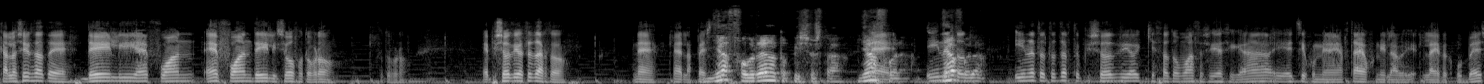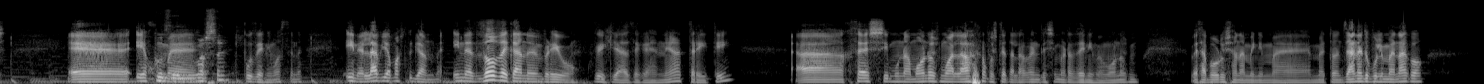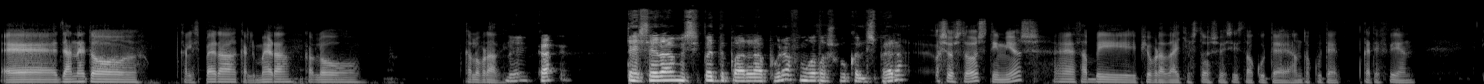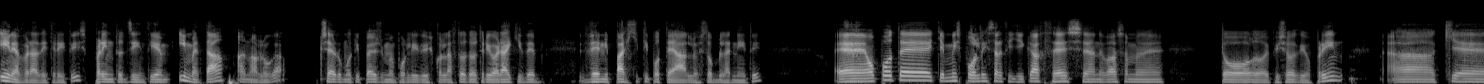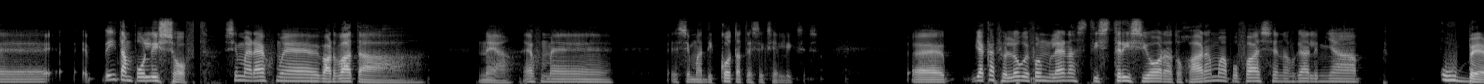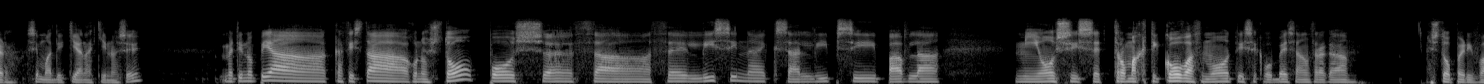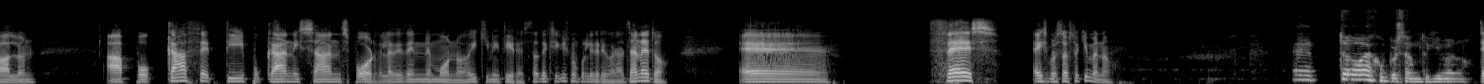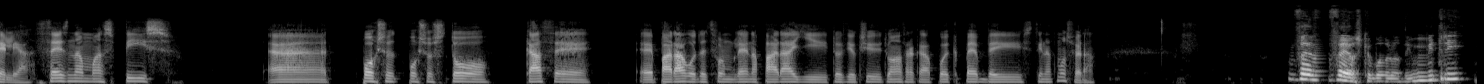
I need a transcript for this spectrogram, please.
Καλώς ήρθατε. Daily F1, F1 Daily Show. Θα το βρω. Θα το βρω. Επισόδιο τέταρτο. Ναι, έλα, πες. Μια φορά να το πεις σωστά. Μια Ναι, φορά. είναι Μια το- φορά. Είναι το τέταρτο επεισόδιο και θα το μάθω σιγά σιγά. Έτσι έχουν, αυτά έχουν οι live, live εκπομπές. Ε, Πού έχουμε... δεν είμαστε; Πού δεν είμαστε, ναι. Είναι live για μας την κάνουμε. Είναι 12 Νοεμβρίου 2019, Τρίτη. Χθες ήμουνα μόνος μου, αλλά όπως καταλαβαίνετε σήμερα δεν είμαι μόνος μου. Δεν θα μπορούσα να μην είμαι με τον Τζάνετο Πουλιμενάκο. Ε, Τζάνετο, καλησπέρα, καλημέρα, καλό, καλό βράδυ. Ναι. κα- 4,5-5 παρά που γράφουμε, εγώ θα σου πω καλησπέρα. Σωστός, τίμιος. Ε, θα μπει πιο βραδάκι, ωστόσο εσείς το ακούτε, αν το ακούτε κατευθείαν. Είναι βράδυ Τρίτης, πριν το GTM ή μετά, ανάλογα. Ξέρουμε ότι παίζουμε πολύ δύσκολα αυτό το τριωράκι, δεν, δεν υπάρχει τίποτε άλλο στον πλανήτη. Ε, οπότε και εμείς πολύ στρατηγικά χθες ανεβάσαμε το επεισόδιο πριν α, και ε, ήταν πολύ soft. Σήμερα έχουμε βαρβάτα νέα. Έχουμε ε, σημαντικότατες εξελίξεις. Ε, για κάποιο λόγο η Φόρμουλα 1 στις 3 η ώρα το χάραμα αποφάσισε να βγάλει μια uber σημαντική ανακοίνωση με την οποία καθιστά γνωστό πως ε, θα θελήσει να εξαλείψει παύλα μειώσει σε τρομακτικό βαθμό τις εκπομπές άνθρακα στο περιβάλλον από κάθε τι που κάνει σαν σπορ. Δηλαδή δεν είναι μόνο οι κινητήρες. Θα τα εξηγήσουμε πολύ γρήγορα. Τζανέτο, ε, θες, έχεις μπροστά στο κείμενο; Ε, το έχω μπροστά μου το κείμενο. Τέλεια. Θες να μας πεις ε, πόσο ποσοστό κάθε ε, παράγοντας της Φόρμουλα 1 παράγει το διοξείδιο του άνθρακα που εκπέμπει στην ατμόσφαιρα; Βεβαίως και μπορώ, Δημήτρη.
